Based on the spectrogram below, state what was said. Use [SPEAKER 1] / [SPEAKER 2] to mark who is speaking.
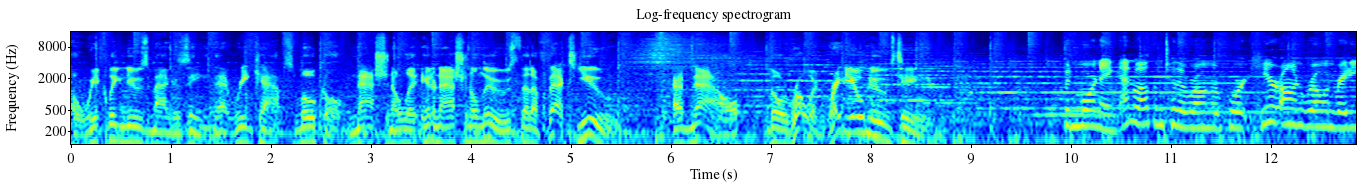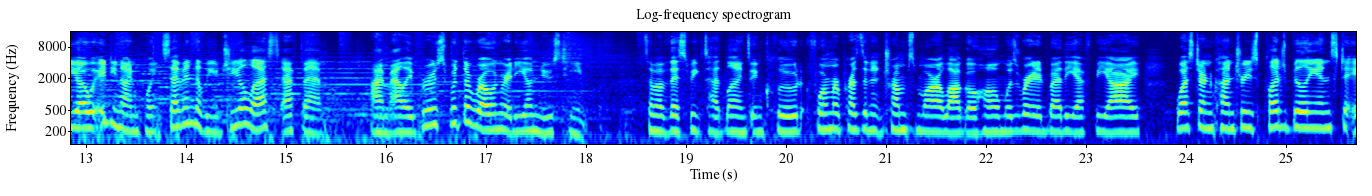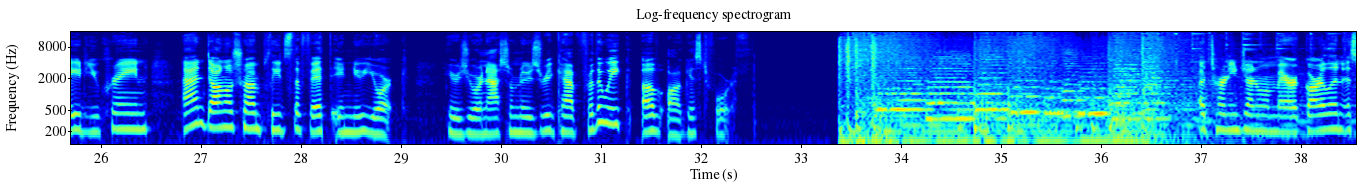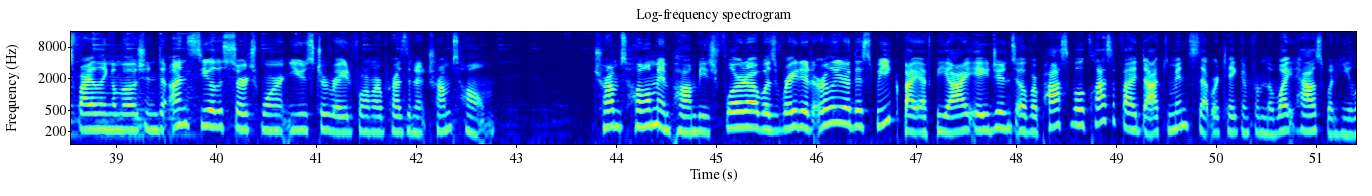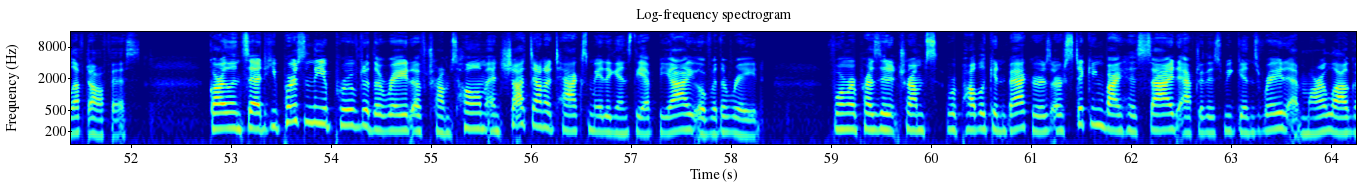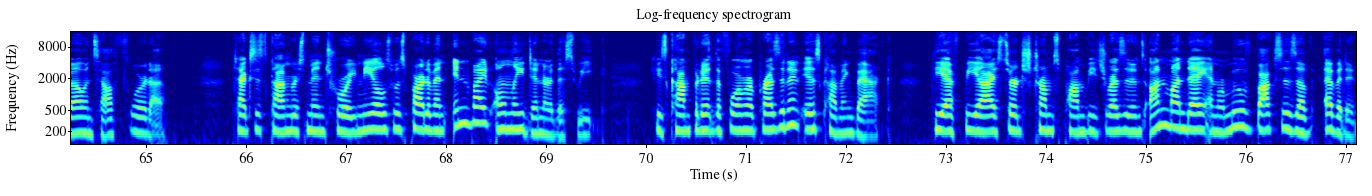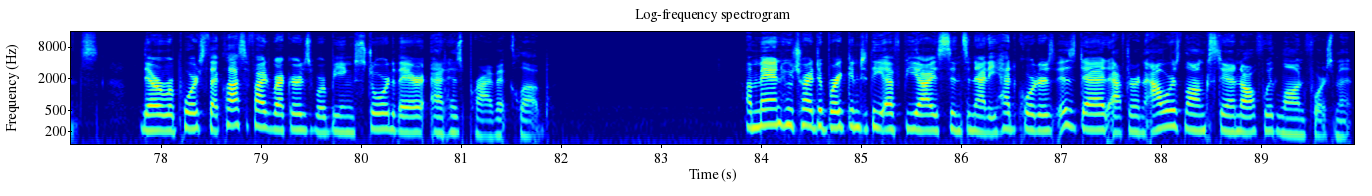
[SPEAKER 1] a weekly news magazine that recaps local, national, and international news that affects you. And now, the Rowan Radio News Team.
[SPEAKER 2] Good morning and welcome to the Rowan Report here on Rowan Radio 89.7 WGLS FM. I'm Allie Bruce with the Rowan Radio News Team. Some of this week's headlines include former President Trump's Mar a Lago home was raided by the FBI, Western countries pledge billions to aid Ukraine, and Donald Trump pleads the fifth in New York. Here's your national news recap for the week of August 4th. Attorney General Merrick Garland is filing a motion to unseal the search warrant used to raid former President Trump's home. Trump's home in Palm Beach, Florida was raided earlier this week by FBI agents over possible classified documents that were taken from the White House when he left office. Garland said he personally approved of the raid of Trump's home and shot down attacks made against the FBI over the raid. Former President Trump's Republican backers are sticking by his side after this weekend's raid at Mar a Lago in South Florida. Texas Congressman Troy Nehls was part of an invite only dinner this week. He's confident the former president is coming back. The FBI searched Trump's Palm Beach residence on Monday and removed boxes of evidence. There are reports that classified records were being stored there at his private club. A man who tried to break into the FBI's Cincinnati headquarters is dead after an hours long standoff with law enforcement.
